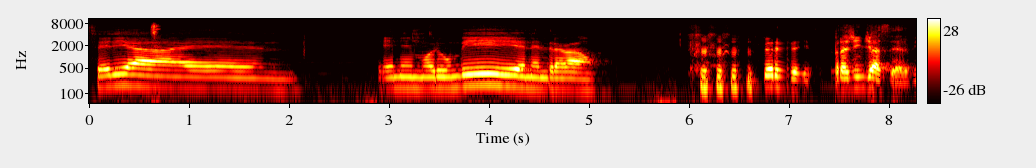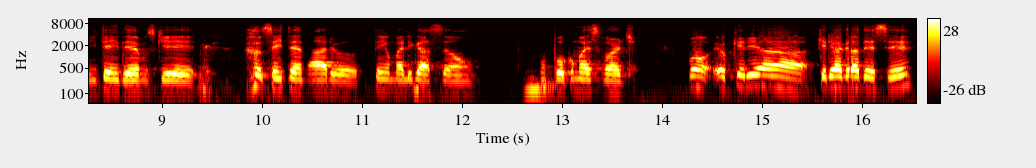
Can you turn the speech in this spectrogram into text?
sería en, en el Morumbí, en el Dragão. Perfeito. Pra gente já serve. Entendemos que o Centenário tem uma ligação um pouco mais forte. Bom, eu queria, queria agradecer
